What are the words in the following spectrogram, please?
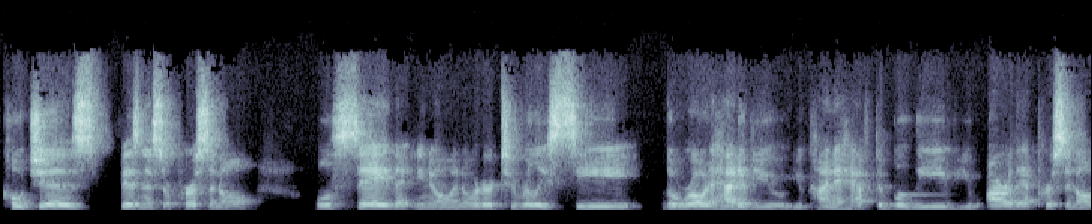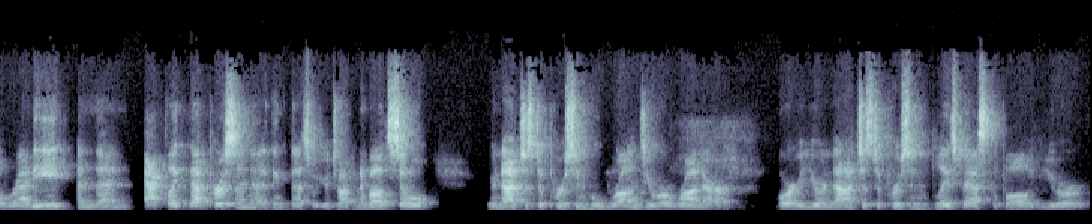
coaches business or personal will say that you know in order to really see the road ahead of you you kind of have to believe you are that person already and then act like that person. I think that's what you're talking about. So you're not just a person who runs you're a runner or you're not just a person who plays basketball you're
